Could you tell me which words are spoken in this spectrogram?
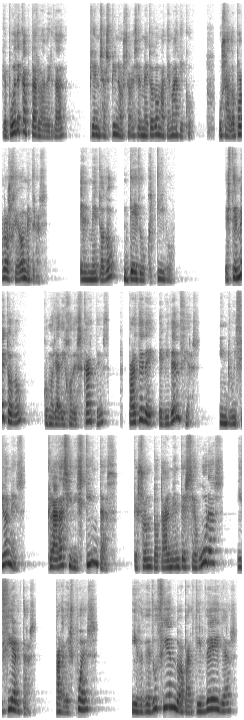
que puede captar la verdad, piensa Spinoza, es el método matemático, usado por los geómetras, el método deductivo. Este método, como ya dijo Descartes, parte de evidencias, intuiciones, claras y distintas, que son totalmente seguras y ciertas, para después ir deduciendo a partir de ellas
